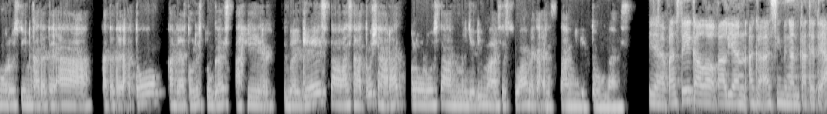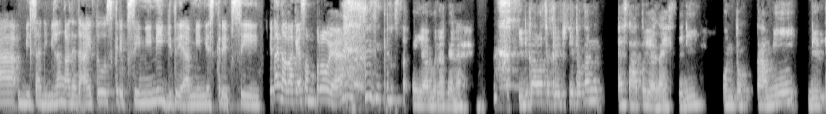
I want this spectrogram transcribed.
ngurusin KTTA. KTTA itu karya tulis tugas akhir sebagai salah satu syarat kelulusan menjadi mahasiswa PKN STAN gitu guys. Ya pasti kalau kalian agak asing dengan KTTA bisa dibilang KTTA itu skripsi mini gitu ya, mini skripsi. Kita nggak pakai sempro ya. Iya benar-benar. Jadi kalau skripsi itu kan S1 ya guys. Jadi untuk kami D3,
